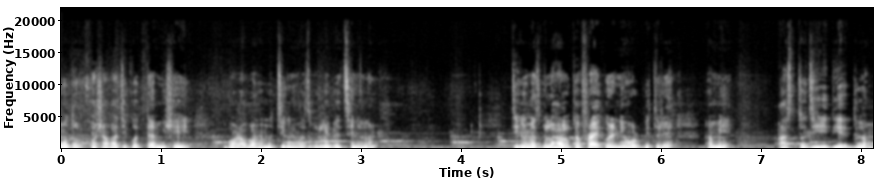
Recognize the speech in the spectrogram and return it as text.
মধুর খোসা ভাজি করতে আমি সেই বড়া বানানো চিংড়ি মাছগুলোই বেছে নিলাম। চিংড়ি মাছগুলো হালকা ফ্রাই করে নিয়ে ওর ভিতরে আমি আস্ত জিরে দিয়ে দিলাম।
